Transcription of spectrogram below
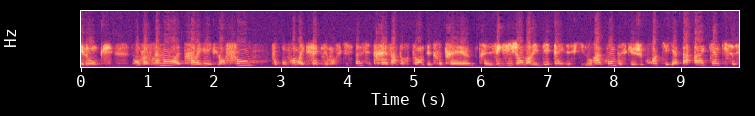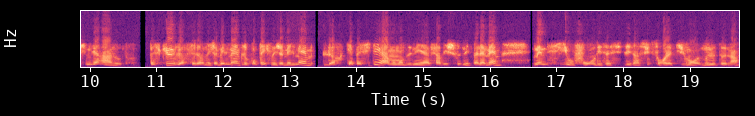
Et donc, on va vraiment euh, travailler avec l'enfant pour comprendre exactement ce qui se passe. C'est très important d'être très très exigeant dans les détails de ce qu'il nous raconte parce que je crois qu'il n'y a pas un cas qui soit similaire à un autre parce que leur salaire n'est jamais le même, le contexte n'est jamais le même, leur capacité à un moment donné à faire des choses n'est pas la même, même si au fond les, les insultes sont relativement euh, monotones. Hein,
